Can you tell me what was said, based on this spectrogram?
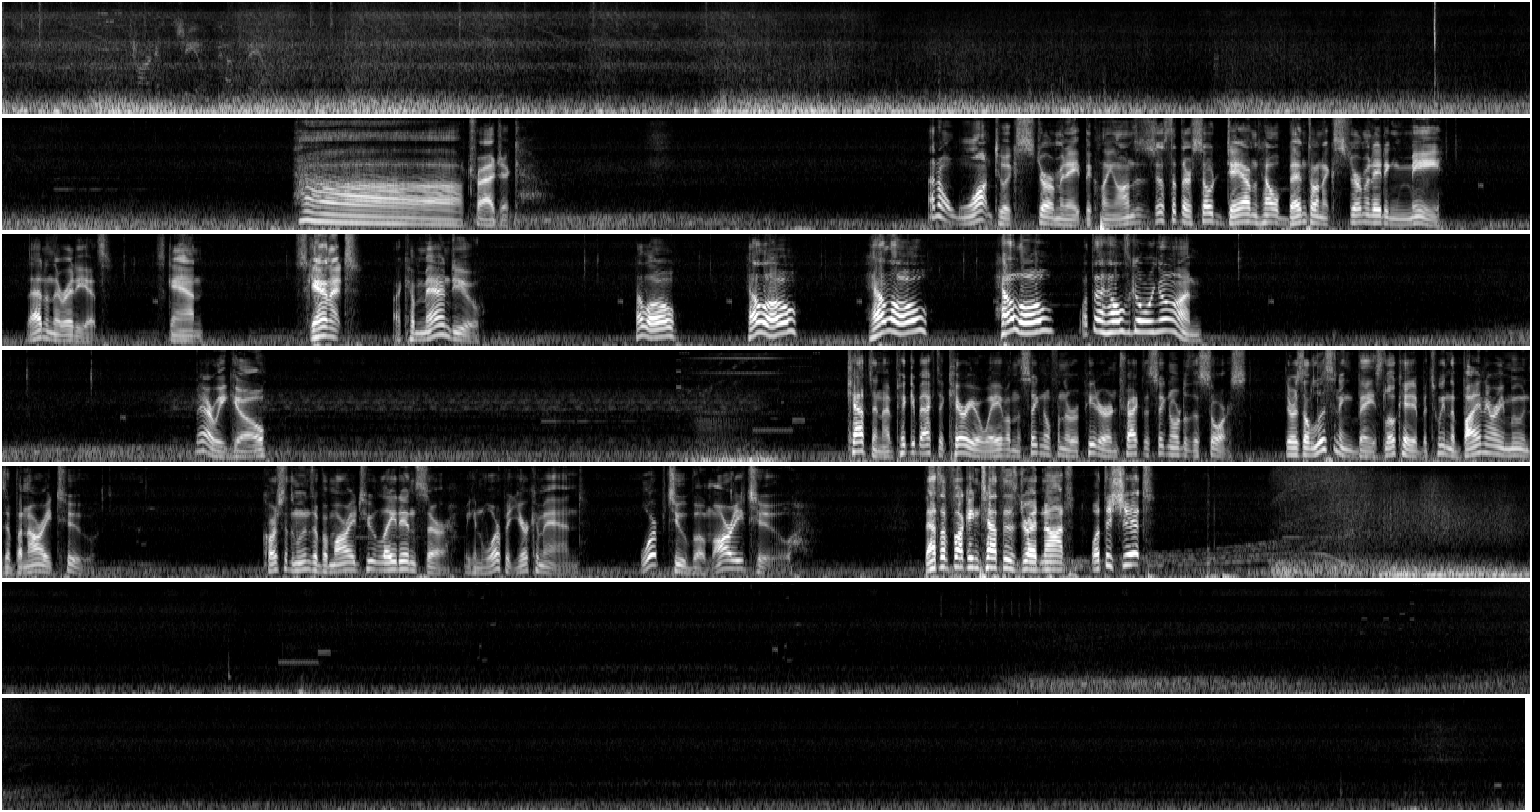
Ah, tragic. I don't want to exterminate the Klingons, it's just that they're so damn hell bent on exterminating me. That and they're idiots. Scan. Scan it! I command you! Hello? Hello? Hello? Hello? What the hell's going on? There we go. Captain, I've piggybacked a carrier wave on the signal from the repeater and tracked the signal to the source. There is a listening base located between the binary moons of Bomari 2. Course of the moons of Bomari 2 laid in, sir. We can warp at your command. Warp to Bomari 2. That's a fucking Tethys Dreadnought! What the shit?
